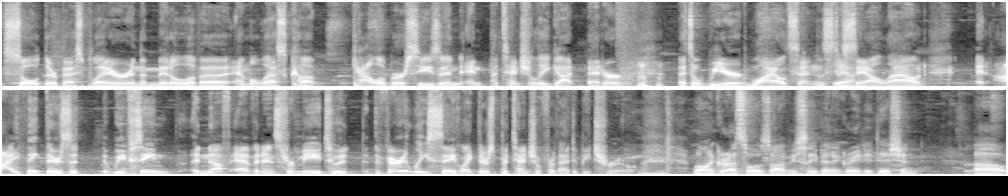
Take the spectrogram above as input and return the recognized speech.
sold their best player in the middle of a MLS Cup caliber season and potentially got better. That's a weird, wild sentence to Yeah. say out loud. And I think there's a we've seen enough evidence for me to at the very least say like there's potential for that to be true. Well, and Gressel has obviously been a great addition. Uh,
